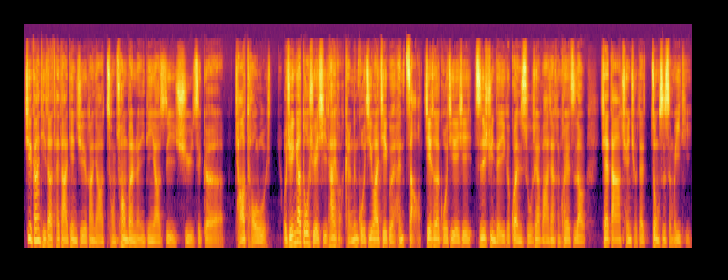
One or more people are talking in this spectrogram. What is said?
其实刚刚提到台达电，其实刚刚讲到从创办人一定要自己去这个想要投入，我觉得应该多学习。他可能跟国际化接轨很早，接受到国际的一些资讯的一个灌输，所以马上很快就知道现在大家全球在重视什么议题。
